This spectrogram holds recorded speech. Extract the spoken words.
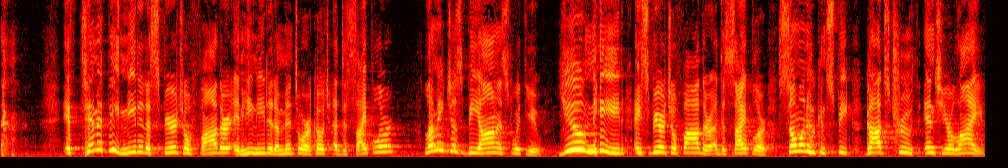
if Timothy needed a spiritual father and he needed a mentor, a coach, a discipler, let me just be honest with you. You need a spiritual father, a discipler, someone who can speak God's truth into your life.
